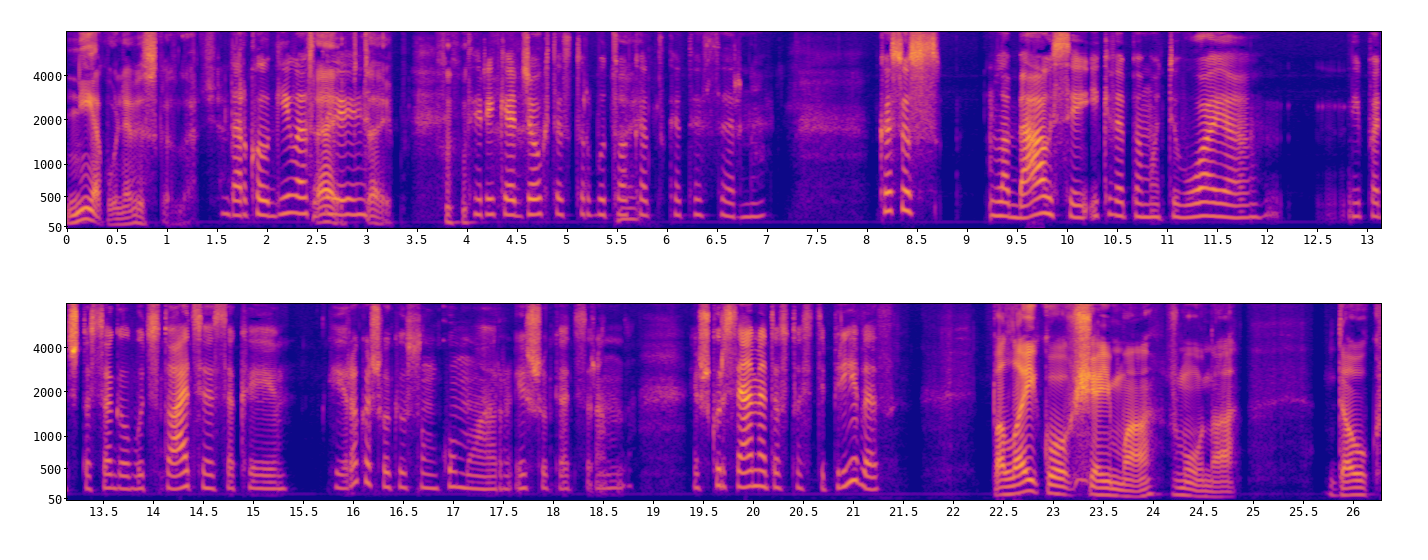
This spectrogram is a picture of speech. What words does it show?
nieko, ne viskas dar čia. Dar kol gyvas, Taip, tai, taip. tai reikia džiaugtis turbūt tuo, kad, kad esi, ar ne? Kas jūs labiausiai įkvepia, motivuoja, ypač tose galbūt situacijose, kai, kai yra kažkokių sunkumų ar iššūkių atsiranda? Iš kur semėtės tos stiprybės? Palaiko šeima, žmona, daug,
